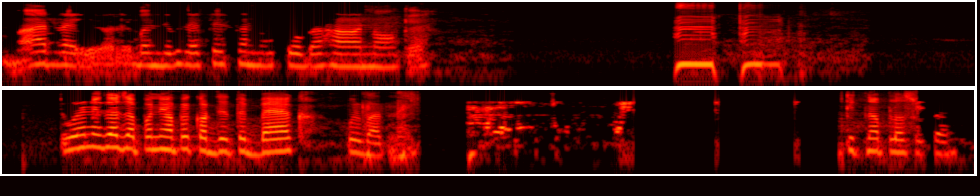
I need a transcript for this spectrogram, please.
मार रही है बंदे को ऐसे इसका नोक होगा। हाँ नोक है। तो वही नहीं अपन यहाँ पे कर देते बैक कोई बात नहीं। कितना प्लस होता है?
